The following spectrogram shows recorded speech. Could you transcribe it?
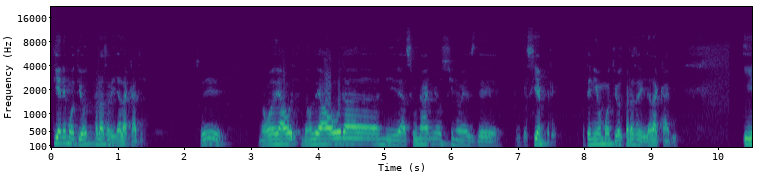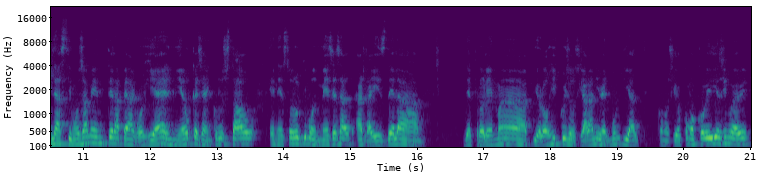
tiene motivos para salir a la calle. ¿sí? No de, ahora, ni de hace un año, sino desde, desde siempre. Ha tenido motivos para salir a la calle. Y lastimosamente la pedagogía del miedo que se ha incrustado en estos últimos meses a, raíz de la, del problema biológico y social a nivel mundial, conocido como COVID-19,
